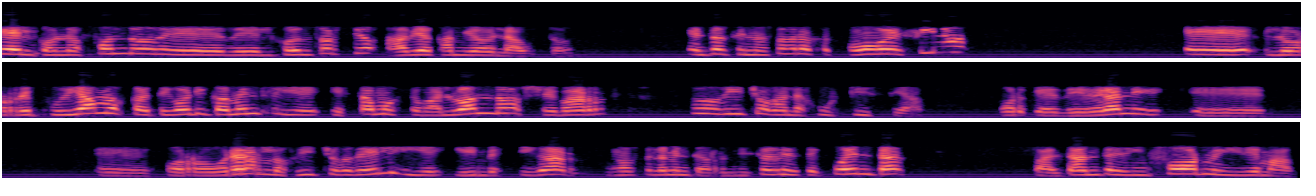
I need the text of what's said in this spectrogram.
él con los fondos del consorcio había cambiado el auto. Entonces nosotros como vecinos eh, lo repudiamos categóricamente y estamos evaluando llevar todos dichos a la justicia, porque deberán eh, eh, corroborar los dichos de él y, investigar, no solamente rendiciones de cuentas, faltantes de informes y demás.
